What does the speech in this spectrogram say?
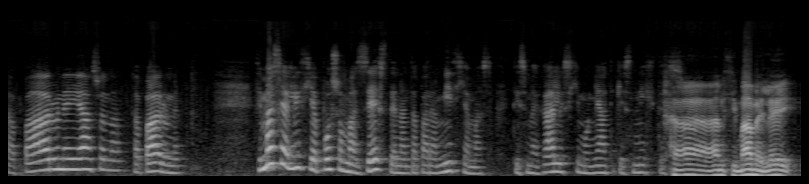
Θα πάρουνε Ιάσονα, θα πάρουνε. Θυμάσαι αλήθεια πόσο μαζέστεναν τα παραμύθια μας τις μεγάλες χειμωνιάτικες νύχτες; Α, αν θυμάμαι λέει.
